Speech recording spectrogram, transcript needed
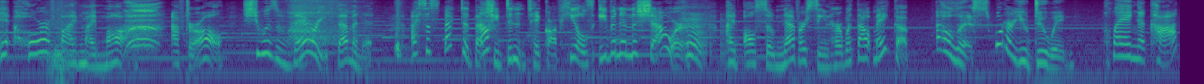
It horrified my mom. After all, she was very feminine. I suspected that she didn't take off heels even in the shower. I'd also never seen her without makeup. Alice, what are you doing? Playing a cop?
